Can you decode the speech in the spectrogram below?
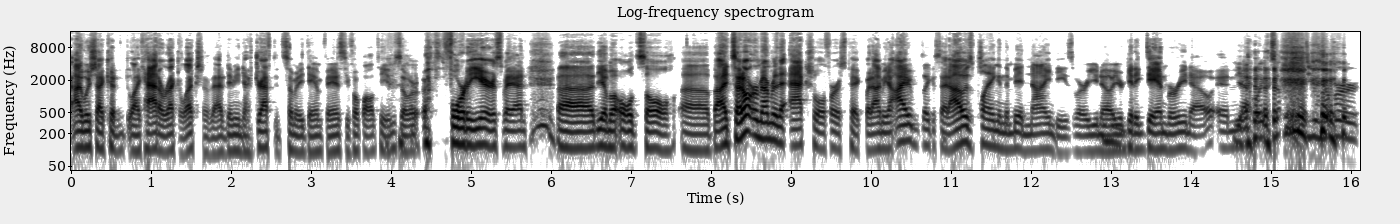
I wish I could like had a recollection of that. I mean, I've drafted so many damn fantasy football teams over 40 years, man. Uh, yeah, I'm an old soul. Uh, but I, so I don't remember the actual first pick. But I mean, I like I said, I was playing in the mid 90s where you know you're getting Dan Marino and yeah. wait, so, do you remember?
